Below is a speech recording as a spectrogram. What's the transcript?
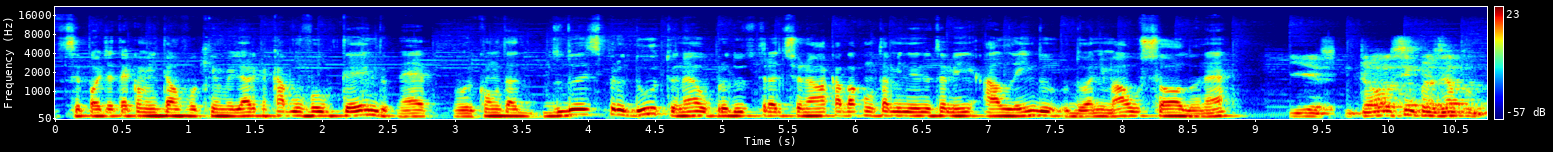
Você pode até comentar um pouquinho melhor que acabam voltando, né? Por conta do desse produto, né? O produto tradicional acaba contaminando também, além do, do animal, o solo, né? Isso. Então, assim, por exemplo,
